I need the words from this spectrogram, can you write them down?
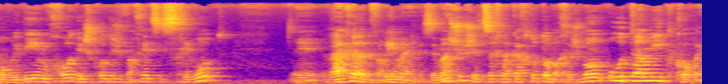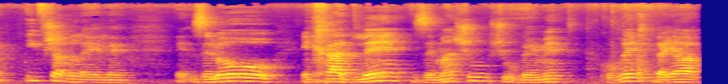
מורידים חודש, חודש וחצי שכירות. אה, רק על הדברים האלה. זה משהו שצריך לקחת אותו בחשבון, הוא תמיד קורה. אי אפשר ל... ל אה, זה לא אחד ל... זה משהו שהוא באמת קורה. דייר,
